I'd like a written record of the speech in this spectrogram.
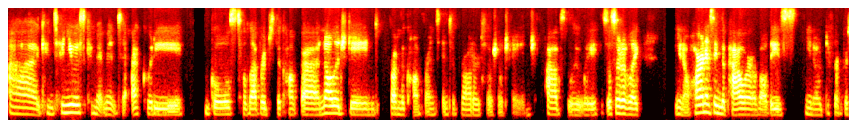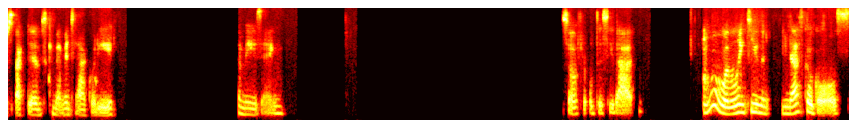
Uh, continuous commitment to equity, goals to leverage the uh, knowledge gained from the conference into broader social change. Absolutely. So sort of like you know, harnessing the power of all these, you know, different perspectives, commitment to equity. Amazing. So thrilled to see that. Oh, the link to UN- UNESCO goals.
